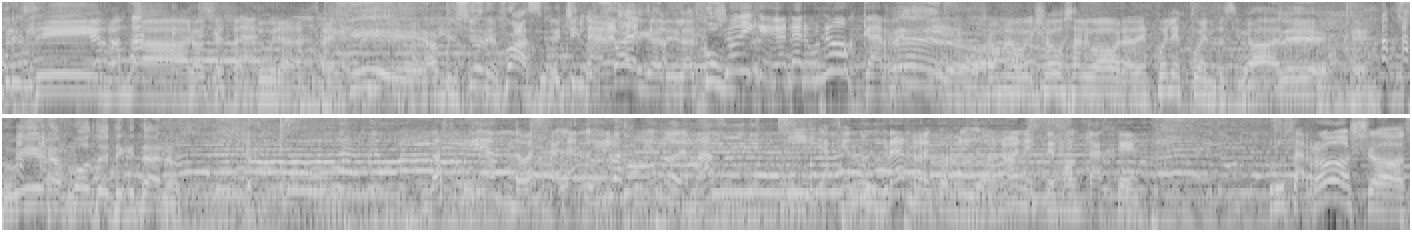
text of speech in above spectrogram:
Pero Sí, qué manda romántico a que esta altura. Qué ambiciones fáciles, chicos. La verdad, Salgan y la yo, cumplen. yo dije ganar un Oscar recién. Claro. Yo, me voy, yo salgo ahora, después les cuento si me. Dale. Subí una foto de Tequitanos. Y va subiendo, va escalando y él va subiendo además y haciendo un gran recorrido, ¿no? En este montaje. Cruza arroyos,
